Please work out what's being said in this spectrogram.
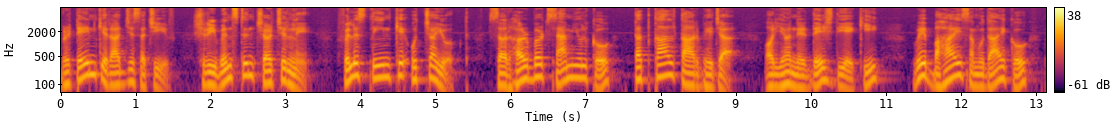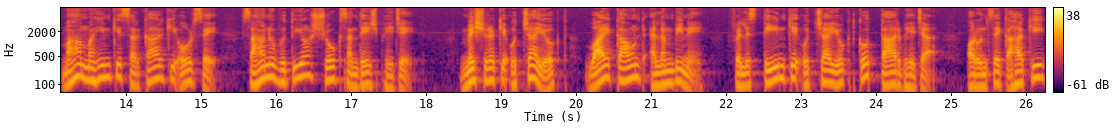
ब्रिटेन के राज्य सचिव श्री विंस्टन चर्चिल ने फिलिस्तीन के उच्चायुक्त सर हर्बर्ट सैम्यूल को तत्काल तार भेजा और यह निर्देश दिए कि वे बहाई समुदाय को महामहिम की सरकार की ओर से सहानुभूति और शोक संदेश भेजे। मिश्र के उच्चायुक्त वाई काउंट एलम्बी ने फिलिस्तीन के उच्चायुक्त को तार भेजा और उनसे कहा कि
